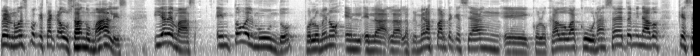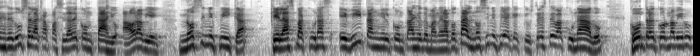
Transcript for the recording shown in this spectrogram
Pero no es porque está causando males. Y además, en todo el mundo, por lo menos en, las primeras partes que se han eh, colocado vacunas, se ha determinado que se reduce la capacidad de contagio. Ahora bien, no significa que las vacunas evitan el contagio de manera total. No significa que, que usted esté vacunado contra el coronavirus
